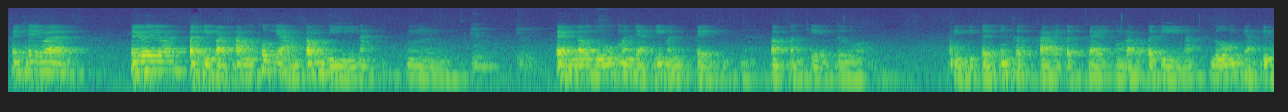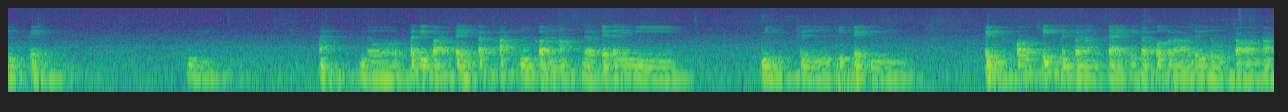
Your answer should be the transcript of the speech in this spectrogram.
ไม่ใช่ว่า ไม่ใช่ว่าปฏิบัติธรรมทุกอย่างต้องดีนะอืม แต่เรารู้มันอย่างที่มันเป็นนะเราสังเกตดู สิ่งที่เกิดขึ้นกับกายกับใจของเราก็ดีนะรู้มันอย่างที่มันเป็น อืมอะเดี๋ยวปฏิบัติไปสักพักหนึ่งก่อนเนาะเดี๋ยวจะได้มีมีสื่อที่เป็นเป็นข้อคิดเป็นกำลังใจให้กับพวกเราได้ดูต่อเนาะ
